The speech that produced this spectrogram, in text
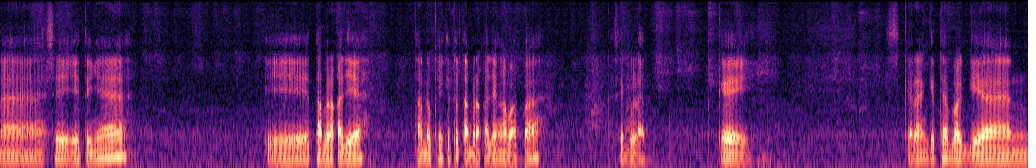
Nah si itunya ditabrak aja ya. Tanduknya kita tabrak aja nggak apa-apa. Kasih bulat. Oke. Sekarang kita bagian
